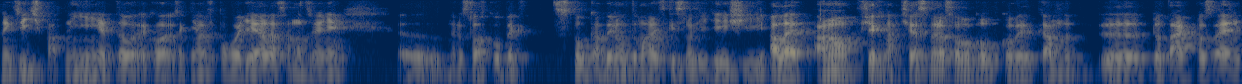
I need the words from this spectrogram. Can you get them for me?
nechci špatný, je to jako řekněme v pohodě, ale samozřejmě uh, Miroslav Koubek s tou kabinou to má vždycky složitější, ale ano, všechna čest Miroslavu Koupkovi, kam dotáh Plzeň,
